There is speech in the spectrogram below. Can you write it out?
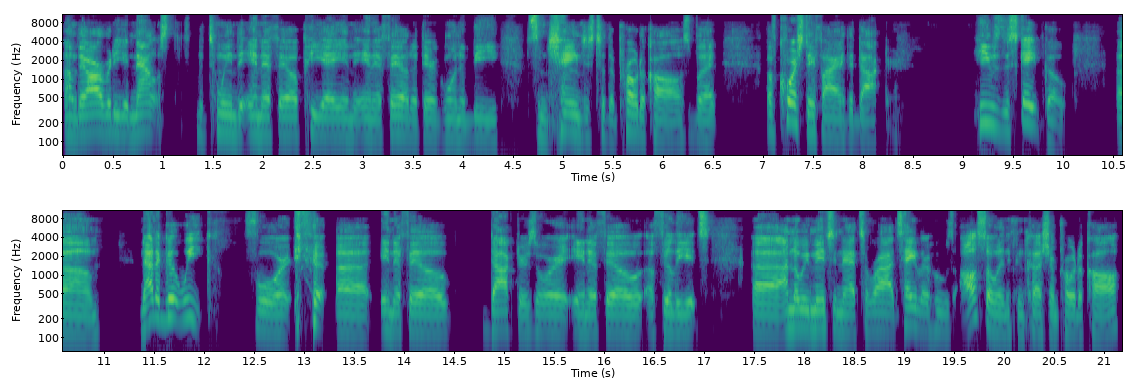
Um, they already announced between the NFLPA and the NFL that there are going to be some changes to the protocols, but of course they fired the doctor. He was the scapegoat. Um, not a good week for uh, NFL doctors or NFL affiliates. Uh, I know we mentioned that Tyrod Taylor, who's also in the concussion protocol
